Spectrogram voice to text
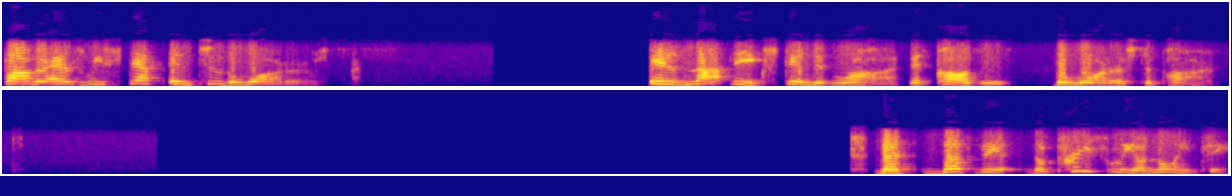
Father, as we step into the waters, it is not the extended rod that causes the waters to part. That but the, the priestly anointing.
